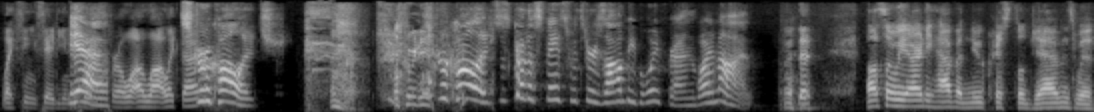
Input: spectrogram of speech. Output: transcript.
Like seeing Sadie in Yeah. space for a, a lot like that? Screw college. Who Screw college. Just go to space with your zombie boyfriend. Why not? Also, we already have a new crystal gems with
